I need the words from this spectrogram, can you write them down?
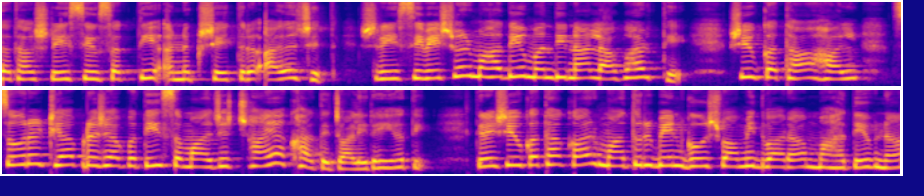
તથા શ્રી શિવશક્તિ અન્ન ક્ષેત્ર આયોજિત શ્રી શિવેશ્વર મહાદેવ મંદિરના લાભાર્થે શિવકથા હાલ સોરઠિયા પ્રજાપતિ સમાજ છાયા ખાતે ચાલી રહી હતી. ત્યારે શિવકથાકાર માધુરીબેન ગોસ્વામી દ્વારા મહાદેવના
